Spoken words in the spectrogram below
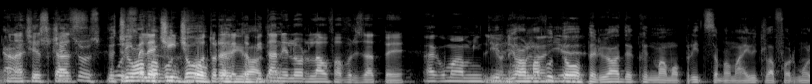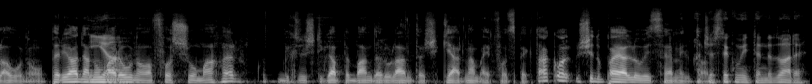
Da, în acest deci ce caz, ți-o spun? Deci eu am primele avut 5 două voturi ale perioade. capitanilor l-au favorizat pe... Acum am Lionel. Eu am avut două perioade când m-am oprit să mă mai uit la Formula 1. Perioada Ia. numărul 1 a fost Schumacher, câștigat pe bandă rulantă și chiar n-a mai fost spectacol, și după aia Lewis Hamilton. Aceste cuvinte ne doare.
